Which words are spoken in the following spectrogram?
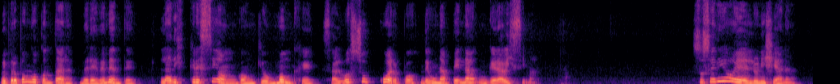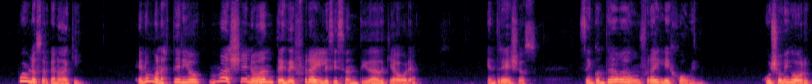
me propongo contar brevemente la discreción con que un monje salvó su cuerpo de una pena gravísima. Sucedió en Lunisiana, pueblo cercano de aquí, en un monasterio más lleno antes de frailes y santidad que ahora. Entre ellos se encontraba un fraile joven, cuyo vigor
